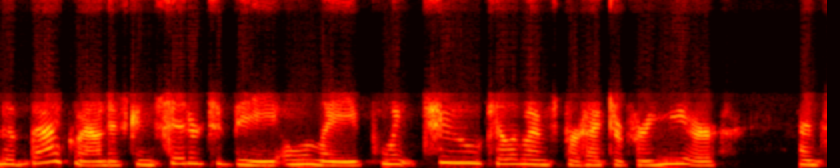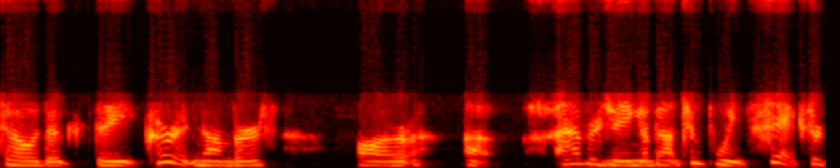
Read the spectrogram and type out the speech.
The background is considered to be only 0.2 kilograms per hectare per year. And so the, the current numbers are uh, averaging about 2.6 or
